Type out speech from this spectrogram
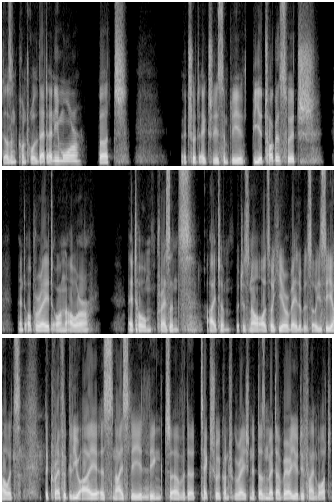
doesn't control that anymore, but it should actually simply be a toggle switch and operate on our at home presence item, which is now also here available. So you see how it's the graphical UI is nicely linked uh, with the textual configuration. It doesn't matter where you define what,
